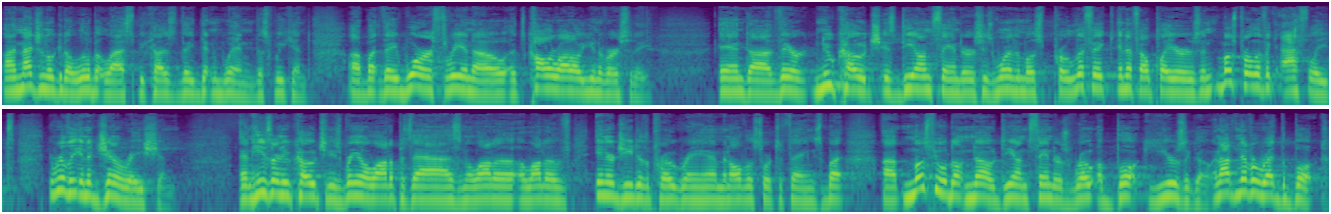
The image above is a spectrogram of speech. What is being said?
I imagine they'll get a little bit less because they didn't win this weekend. Uh, but they were 3 0. It's Colorado University. And uh, their new coach is Deion Sanders, who's one of the most prolific NFL players and most prolific athletes, really, in a generation. And he's our new coach, and he's bringing a lot of pizzazz and a lot of, a lot of energy to the program and all those sorts of things. But uh, most people don't know Deion Sanders wrote a book years ago, and I've never read the book.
